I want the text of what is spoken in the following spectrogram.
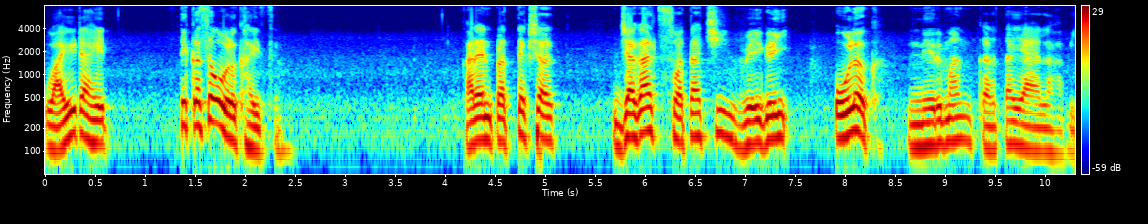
वाईट आहेत ते कसं ओळखायचं? कारण प्रत्यक्षात जगात स्वतःची वेगळी ओळख निर्माण करता यायला हवी.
